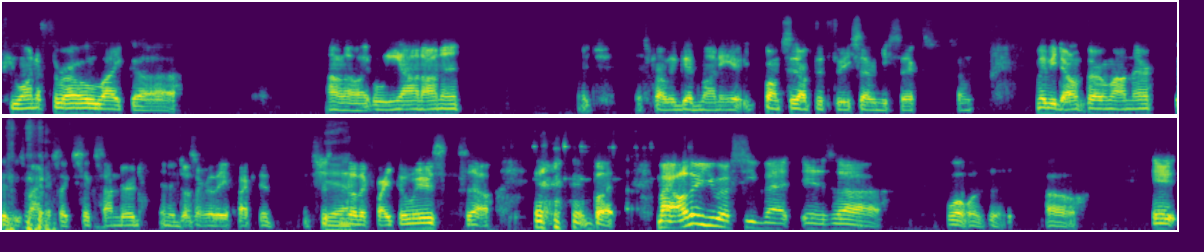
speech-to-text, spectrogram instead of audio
if you want to throw like uh, I don't know, like Leon on it, which is probably good money. It bumps it up to three seventy six. So maybe don't throw him on there because he's minus like six hundred, and it doesn't really affect it. It's just Yeah. another fight to lose. So, but my other UFC bet is uh, what was it? Oh, it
